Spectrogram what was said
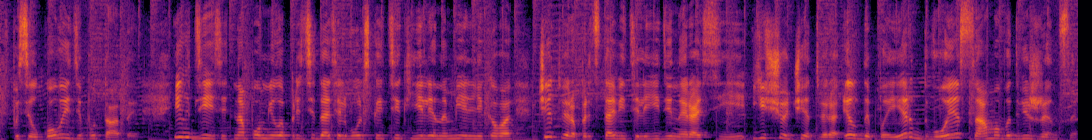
в поселковые депутаты. Их 10, напомнила председатель Вольской ТИК Елена Мельникова, четверо представителей «Единой России», еще четверо ЛДПР, двое самовыдвиженцы.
